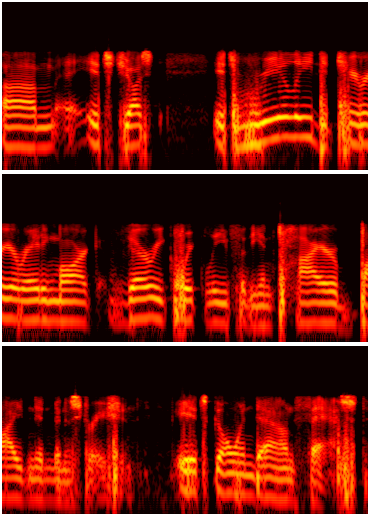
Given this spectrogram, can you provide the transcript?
Um, it's just, it's really deteriorating, Mark, very quickly for the entire Biden administration. It's going down fast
